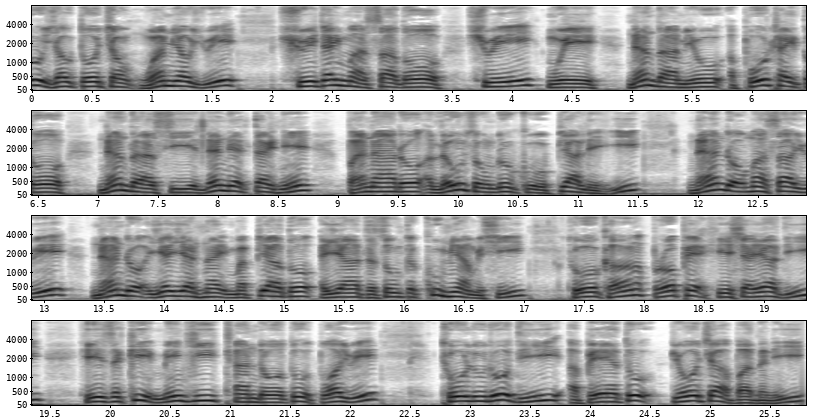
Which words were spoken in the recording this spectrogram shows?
တို့ရောက်သောကြောင့် ဝမ်းမြောက်၍ရွှေတိုက်မှစသော ရွှေ ငွေနန္တာမျိုးအဖိုးထိုက်သောနန္တာစီလက်နှင့်တိုက်နှင့်ဗန္နာတော်အလုံးစုံတို့ကို ပြလေ၏နန်းတော်မှစ၍နန်းတော်အရရ၌မပြသော အရာတစုံတစ်ခုမျှမရှိ ထိုအခါ ပရောဖက်ဟေရှာယသည် ဟေဇကိမင်းကြီးထံတော်သို့တွား၍ ထိုလူတို့သည် အဘယ်သို့ ပြောကြပါသနည်း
